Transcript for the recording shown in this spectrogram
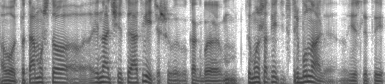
Вот, потому что э, иначе ты ответишь, э, как бы, ты можешь ответить в трибунале, если ты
